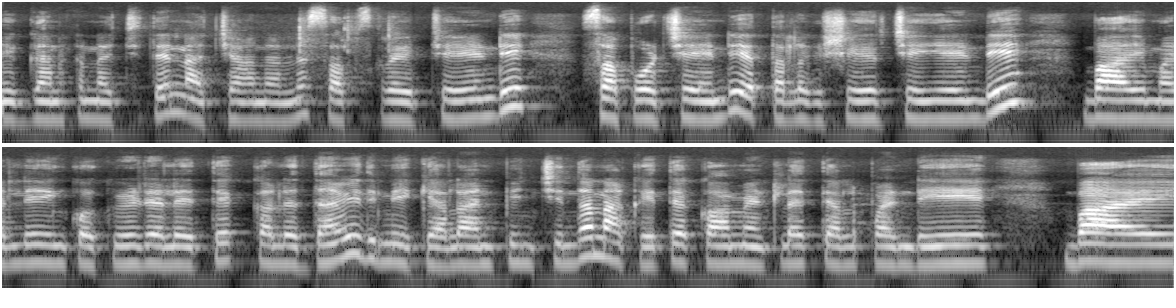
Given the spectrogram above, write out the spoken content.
మీకు కనుక నచ్చితే నా ఛానల్ని సబ్స్క్రైబ్ చేయండి సపోర్ట్ చేయండి ఇతరులకు షేర్ చేయండి. బాయ్ మళ్ళీ ఇంకొక వీడియోలో అయితే కలుద్దాం. ఇది మీకు ఎలా అనిపించిందో నాకైతే కామెంట్లో తెలపండి. బాయ్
